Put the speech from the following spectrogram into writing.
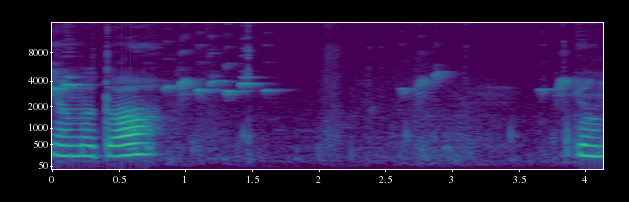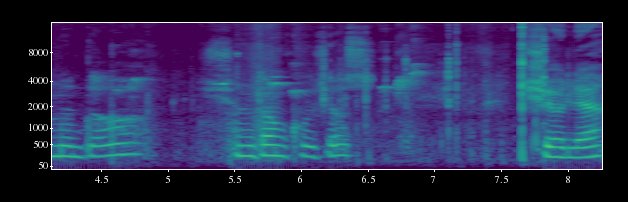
yanına da yanına da şundan koyacağız. Şöyle.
